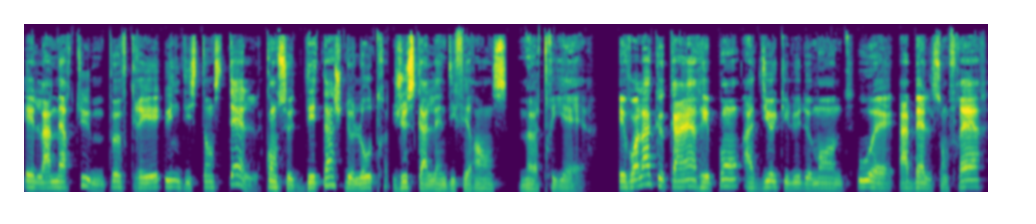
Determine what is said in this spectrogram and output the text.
et l'amertume peuvent créer une distance telle qu'on se détache de l'autre jusqu'à l'indifférence meurtrière. Et voilà que Caïn répond à Dieu qui lui demande où est Abel son frère?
